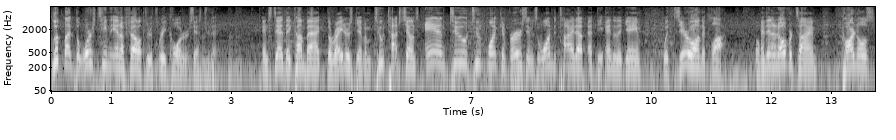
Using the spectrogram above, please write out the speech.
looked like the worst team in the NFL through three quarters yesterday. Instead, they come back. The Raiders give them two touchdowns and two two point conversions, one to tie it up at the end of the game with zero on the clock. Oh, and then in overtime, Cardinals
